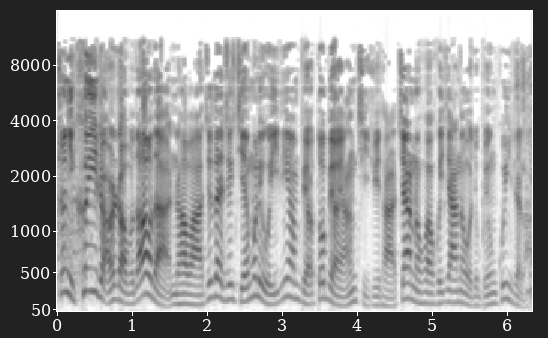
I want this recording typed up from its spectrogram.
就你刻意找是找不到的，你知道吧？就在这节目里，我一定要表多表扬几句他，这样的话回家呢，我就不用跪着了啊。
